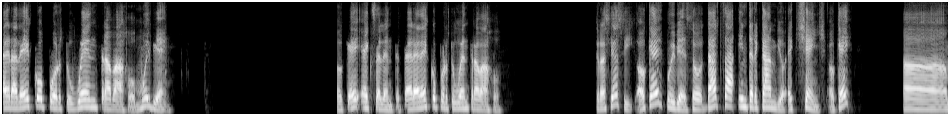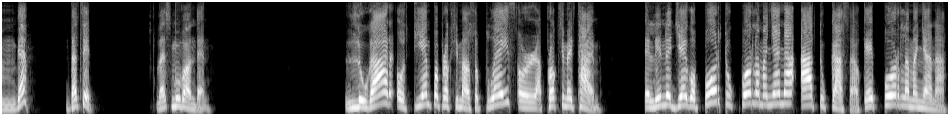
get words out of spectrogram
agradezco por tu buen trabajo. Muy bien. Ok, excelente. Te agradezco por tu buen trabajo. Gracias. Sí, ok, muy bien. So that's a intercambio, exchange, ok? Um, yeah, that's it. Let's move on then. Lugar o tiempo aproximado. So place or approximate time. El lunes llego por tu, por la mañana a tu casa, ok? Por la mañana.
